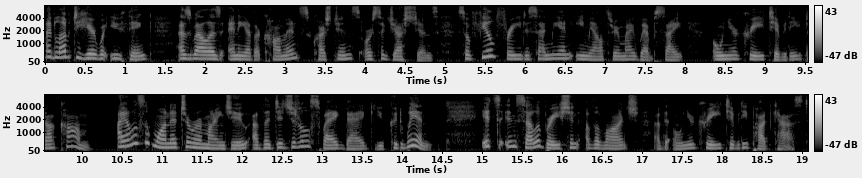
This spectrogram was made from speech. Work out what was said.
I'd love to hear what you think, as well as any other comments, questions, or suggestions. So feel free to send me an email through my website, ownyourcreativity.com. I also wanted to remind you of the digital swag bag you could win. It's in celebration of the launch of the Own Your Creativity podcast,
